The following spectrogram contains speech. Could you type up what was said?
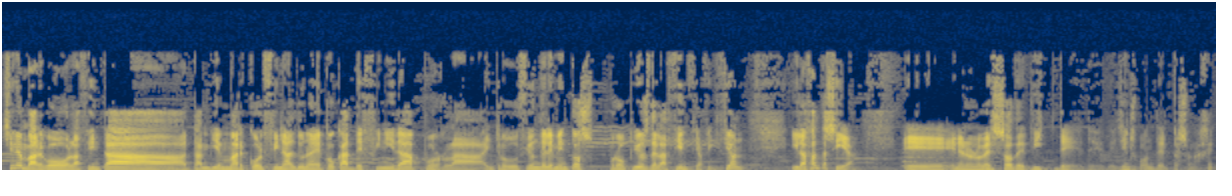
Sin embargo, la cinta también marcó el final de una época definida por la introducción de elementos propios de la ciencia ficción y la fantasía eh, en el universo de, de, de, de James Bond, del personaje.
